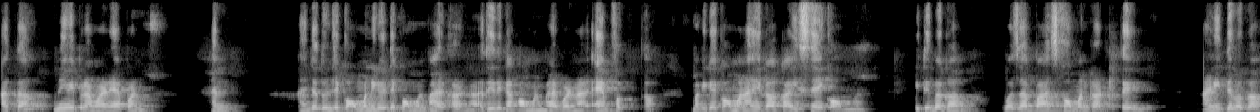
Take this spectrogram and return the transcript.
आता नेहमीप्रमाणे आपण ह्यांच्यातून जे कॉमन निघेल ते कॉमन बाहेर काढणार. तिथे काय कॉमन बाहेर पडणार? एम फक्त. बाकी काय कॉमन आहे का? काहीच नाही कॉमन इथे बघा वजा पाच कॉमन काढते. आणि इथे बघा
